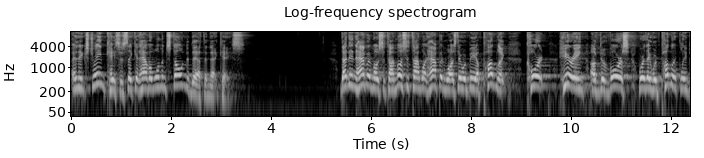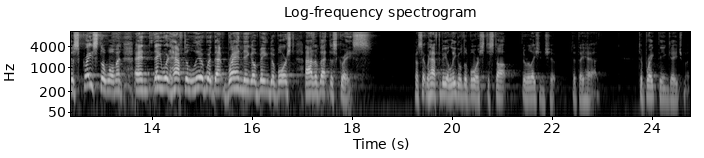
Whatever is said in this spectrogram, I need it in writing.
in extreme cases, they could have a woman stoned to death in that case. That didn't happen most of the time. Most of the time, what happened was there would be a public court hearing of divorce where they would publicly disgrace the woman and they would have to live with that branding of being divorced out of that disgrace. Because it would have to be a legal divorce to stop the relationship that they had, to break the engagement.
